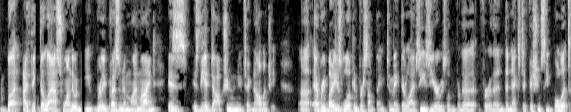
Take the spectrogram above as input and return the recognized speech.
but i think the last one that would be really present in my mind is is the adoption of new technology uh, everybody's looking for something to make their lives easier. Everybody's looking for the for the, the next efficiency bullet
